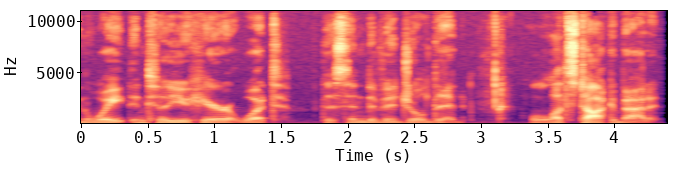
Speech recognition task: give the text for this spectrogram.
And wait until you hear what this individual did. Let's talk about it.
